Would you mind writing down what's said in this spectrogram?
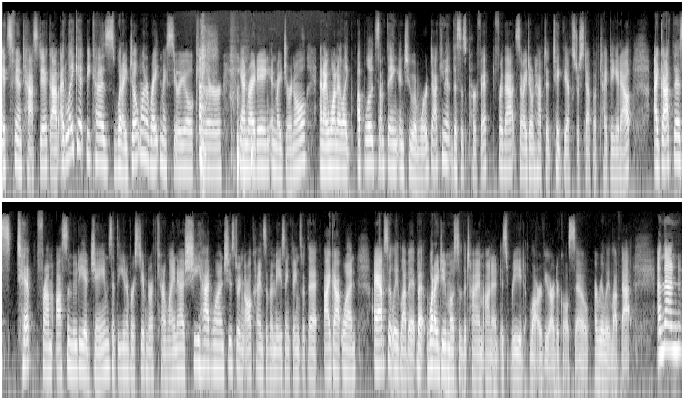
it's fantastic. Um, I like it because what I don't want to write in my serial killer handwriting in my journal, and I want to like upload something into a Word document, this is perfect for that. So I don't have to take the extra step of typing it out. I got this tip from Osamudia James at the University of North Carolina. She had one. She was doing all kinds of amazing things with it. I got one. I absolutely love it. But what I do most of the time on it is read law review articles. So I really love that. And then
